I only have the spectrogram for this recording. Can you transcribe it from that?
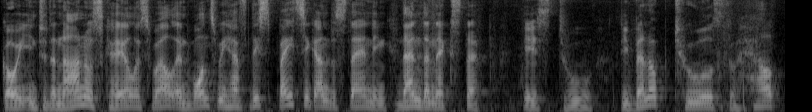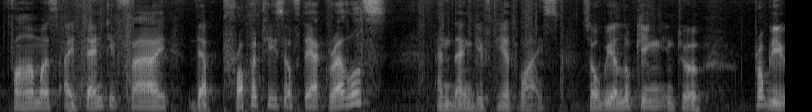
going into the nanoscale as well. And once we have this basic understanding, then the next step is to develop tools to help farmers identify the properties of their gravels and then give the advice. So we are looking into probably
